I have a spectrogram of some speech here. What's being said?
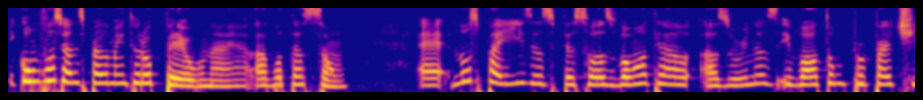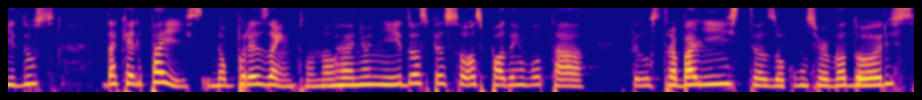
E como funciona esse Parlamento Europeu, né, a votação? É, nos países, as pessoas vão até as urnas e votam por partidos daquele país. Então, por exemplo, no Reino Unido, as pessoas podem votar pelos trabalhistas ou conservadores.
